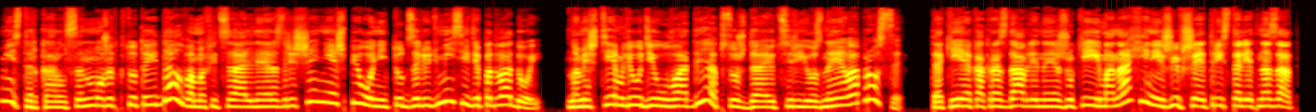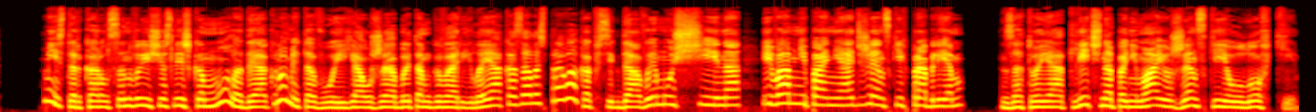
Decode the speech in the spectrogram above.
«Мистер Карлсон, может, кто-то и дал вам официальное разрешение шпионить тут за людьми, сидя под водой? Но меж тем люди у воды обсуждают серьезные вопросы, такие как раздавленные жуки и монахини, жившие 300 лет назад, «Мистер Карлсон, вы еще слишком молоды, а кроме того, и я уже об этом говорила, и оказалась права, как всегда, вы мужчина, и вам не понять женских проблем. Зато я отлично понимаю женские уловки.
